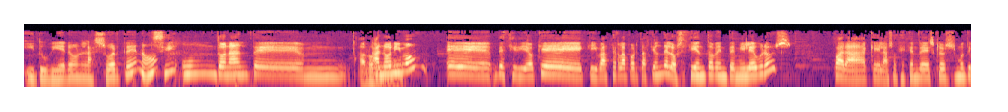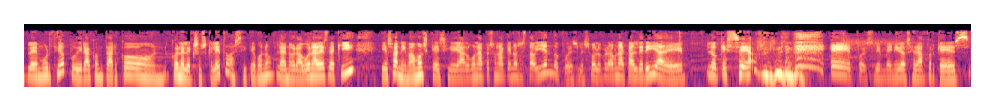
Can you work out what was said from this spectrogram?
y tuvieron la suerte, ¿no? Sí, un donante mm, Anónimo. anónimo, eh, decidió que, que iba a hacer la aportación de los 120.000 euros para que la Asociación de Esclerosis Múltiple de Murcia pudiera contar con, con el exoesqueleto. Así que, bueno, la enhorabuena desde aquí y eso animamos que si alguna persona que nos está oyendo pues le sobra una calderilla de lo que sea, eh, pues bienvenido será porque es,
